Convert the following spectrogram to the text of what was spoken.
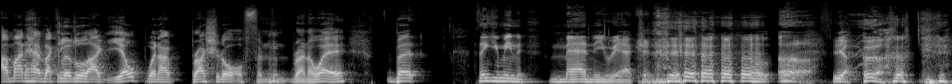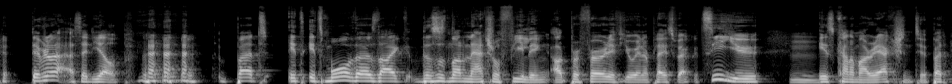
I might have like a little like yelp when I brush it off and run away. But think you mean manly reaction. Ugh. Yeah. Definitely, I said Yelp. but it, it's more of those like, this is not a natural feeling. I'd prefer it if you were in a place where I could see you, mm. is kind of my reaction to it. But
